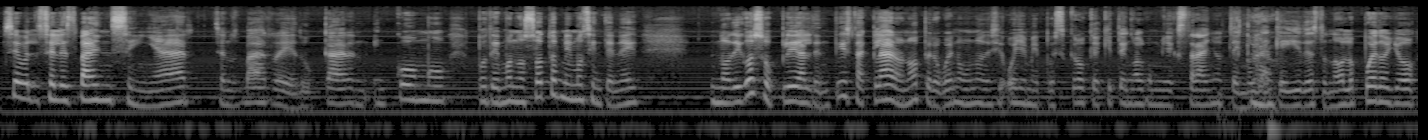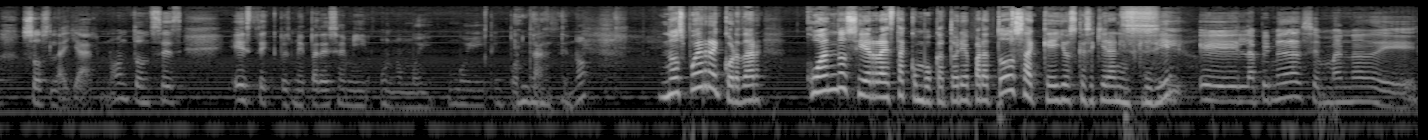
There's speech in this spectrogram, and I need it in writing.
se, les va a enseñar, se nos va a reeducar en, cómo podemos nosotros mismos sin tener no digo suplir al dentista, claro, ¿no? Pero bueno, uno dice, oye, pues creo que aquí tengo algo muy extraño, tengo que ir de esto, no lo puedo yo soslayar, ¿no? Entonces, este pues me parece a mí uno muy, muy importante, ¿no? ¿Nos puede recordar cuándo cierra esta convocatoria para todos aquellos que se quieran inscribir? Sí, eh, la primera semana de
